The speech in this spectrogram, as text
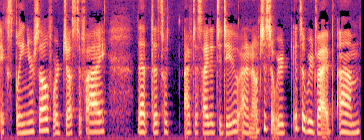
explain yourself or justify that that's what I've decided to do. I don't know. It's just a weird. It's a weird vibe. Um,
